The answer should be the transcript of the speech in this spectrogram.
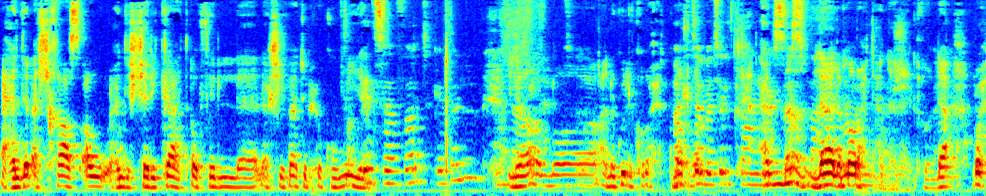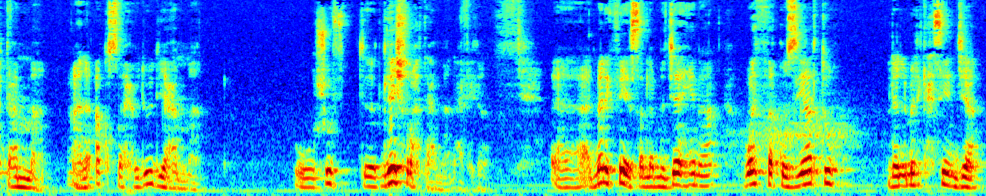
عند الأشخاص أو عند الشركات أو في ال- الأرشيفات الحكومية. قد سافرت قبل؟ يا الله أنا أقول لك رحت مرة. مكتبة الكونغرس لا لا ما. رحت عمان لا رحت عمان. أنا أقصى حدودي عمان. وشفت ليش رحت عمان على فكرة؟ آه، الملك فيصل لما جاء هنا وثقوا زيارته لأن الملك حسين جاء.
